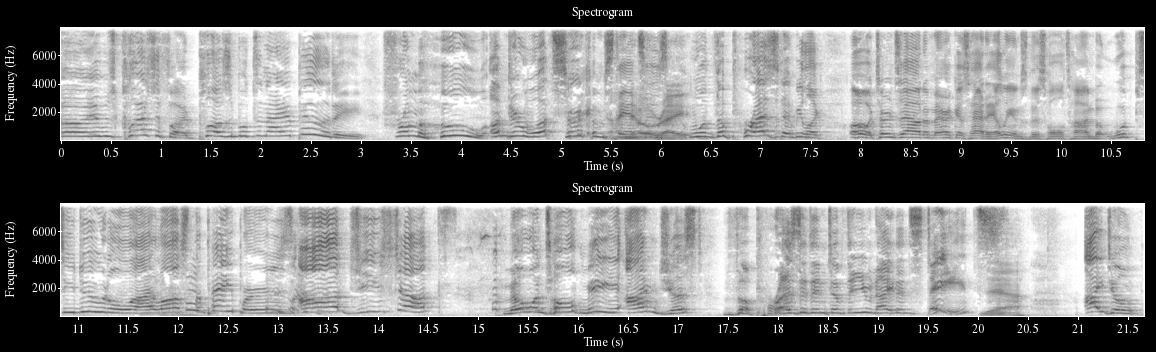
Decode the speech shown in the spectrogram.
uh, it was classified, plausible deniability. From who? Under what circumstances I know, right? would the president be like, oh, it turns out America's had aliens this whole time, but whoopsie doodle, I lost the papers. Ah, gee shucks. No one told me I'm just the president of the United States. Yeah. I don't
